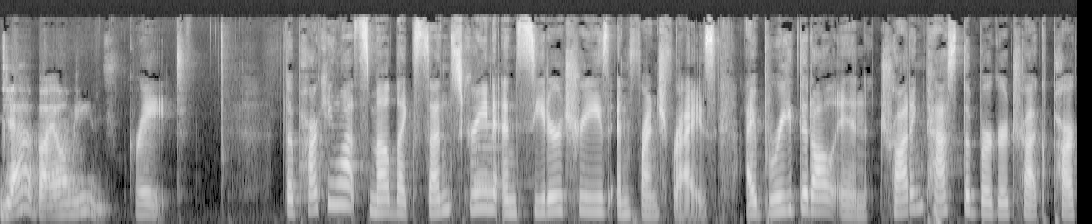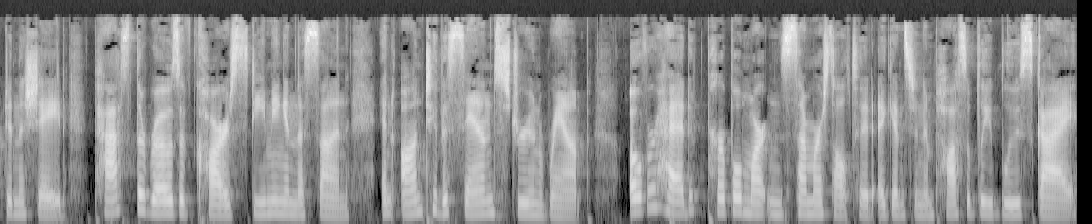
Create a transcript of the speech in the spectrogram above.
Yeah, by all means. Great. The parking lot smelled like sunscreen and cedar trees and french fries. I breathed it all in, trotting past the burger truck parked in the shade, past the rows of cars steaming in the sun, and onto the sand strewn ramp. Overhead, purple martins somersaulted against an impossibly blue sky.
